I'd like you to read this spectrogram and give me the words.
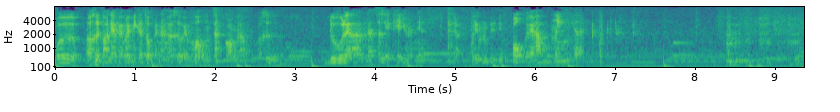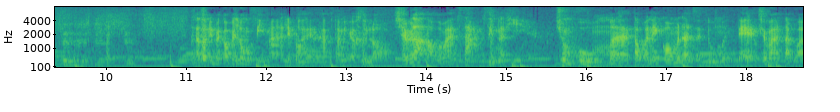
ปึ๊บก็คือตอนเนี้ยแบงค์ไม่มีกระจกเลยนะ ก็คือแบงค์มองจากกล้องเอา ก็คือ ดูแล้วน่าจะเละเทะอยู่นะเนี่ย เดี๋ยวดึงดึงดึงโปกเลยครับ ไม่มีฮะ แล้วตอนนี้มันก็ไปลงสีมาเรียบร้อยแล้วนะครับ ตอนนี้ก็คือรอใช้เวลารอประมาณ 30 นาที ชมพูมาก แต่ว่าในกล้องมันอาจจะดูเหมือนแดงใช่ป่ะ แต่ว่า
